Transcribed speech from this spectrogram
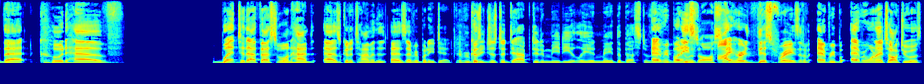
that could have went to that festival and had as good a time as- as everybody did. Everybody just adapted immediately and made the best of it. everybody's it was awesome. I heard this phrase out of every everyone I talked to was,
